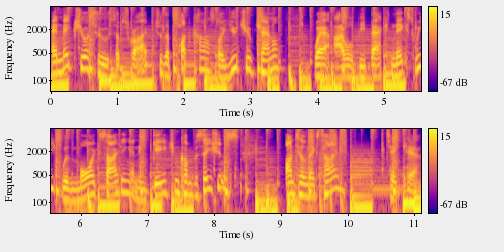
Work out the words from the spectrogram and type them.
and make sure to subscribe to the podcast or YouTube channel where I will be back next week with more exciting and engaging conversations. Until next time, take care.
